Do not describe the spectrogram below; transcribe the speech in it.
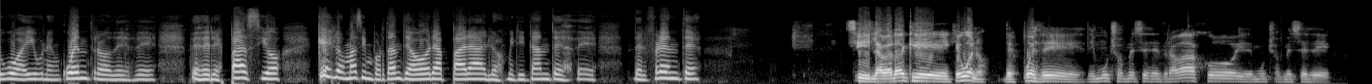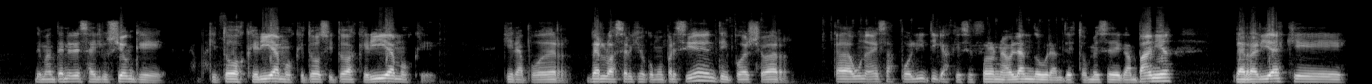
hubo ahí un encuentro desde, desde el espacio. ¿Qué es lo más importante ahora para los militantes de, del Frente? Sí, la verdad que, bueno, después de, muchos meses de trabajo y de muchos meses de, mantener esa ilusión que, todos queríamos, que todos y todas queríamos, que, que era poder verlo a Sergio como presidente y poder llevar cada una de esas políticas que se fueron hablando durante estos meses de campaña. La realidad es que,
